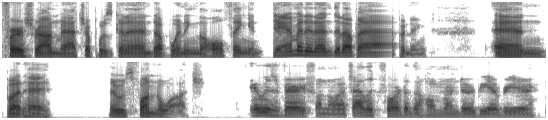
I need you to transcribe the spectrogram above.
first round matchup was going to end up winning the whole thing, and damn it, it ended up happening. And but hey, it was fun to watch. It was very fun to watch. I look forward to the home run derby every year.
